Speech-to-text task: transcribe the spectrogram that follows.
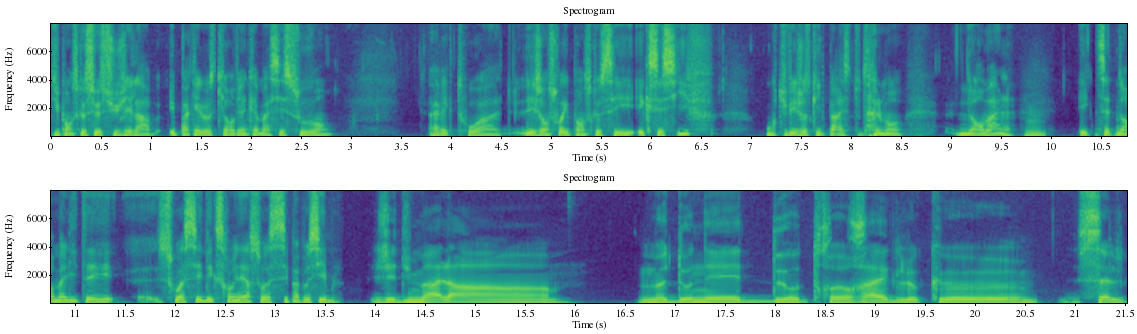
Tu penses que ce sujet-là est pas quelque chose qui revient quand même assez souvent avec toi? Les gens, soit ils pensent que c'est excessif, ou que tu fais des choses qui te paraissent totalement normales, mm. et que cette normalité, euh, soit c'est l'extraordinaire, soit c'est pas possible. J'ai du mal à me donner d'autres règles que celles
